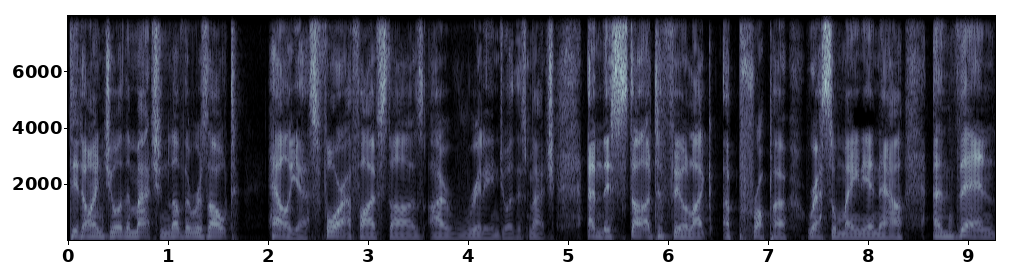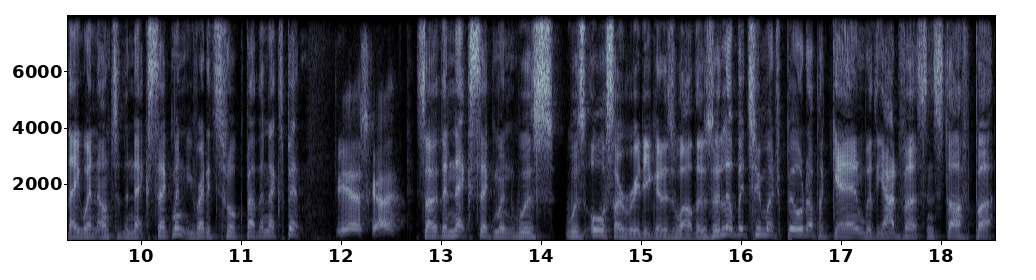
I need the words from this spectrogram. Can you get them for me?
Did I enjoy the match and love the result? Hell yes, four out of five stars. I really enjoyed this match. And this started to feel like a proper WrestleMania now. And then they went on to the next segment. You ready to talk about the next bit? Yes, go. So the next segment was was also really good as well. There was a little bit too much build up again with the adverts and stuff, but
